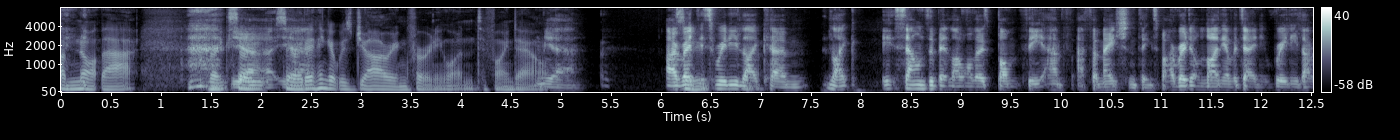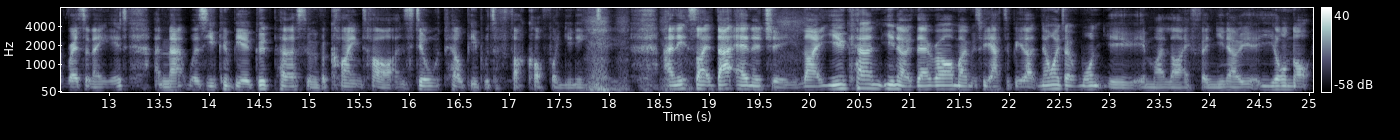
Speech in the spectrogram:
I'm not that. Like so, Yeah, so I don't think it was jarring for anyone to find out. Yeah. I read So- this really like um like it sounds a bit like one of those bumpy aff- affirmation things, but I read it online the other day and it really like resonated. And that was you can be a good person with a kind heart and still tell people to fuck off when you need to. and it's like that energy. Like you can, you know, there are moments where you have to be like, no, I don't want you in my life, and you know, you're not,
